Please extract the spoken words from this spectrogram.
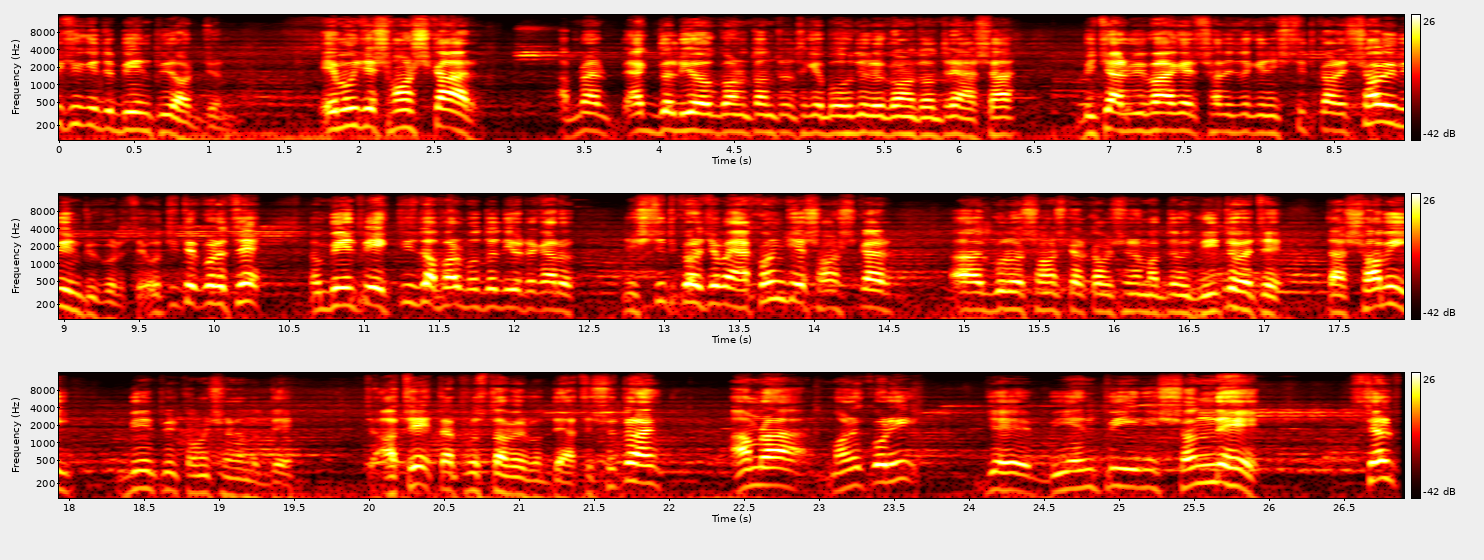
কিছু কিন্তু বিএনপির অর্জন। এবং যে সংস্কার, আপনার একদলীয় গণতন্ত্র থেকে বহুদলীয় গণতন্ত্রে আসা, বিচার বিভাগের স্বাধীনতাকে নিশ্চিত করে, সবই বিএনপি করেছে, অতীতে করেছে, এবং বিএনপি একত্রিশ দফার মধ্য দিয়ে ওটাকে আরও নিশ্চিত করেছে, এবং এখন যে সংস্কারগুলো সংস্কার কমিশনের মাধ্যমে গৃহীত হয়েছে, তা সবই বিএনপির কমিশনের মধ্যে আছে, তার প্রস্তাবের মধ্যে আছে। সুতরাং আমরা মনে করি যে বিএনপি নিঃসন্দেহে সেলফ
